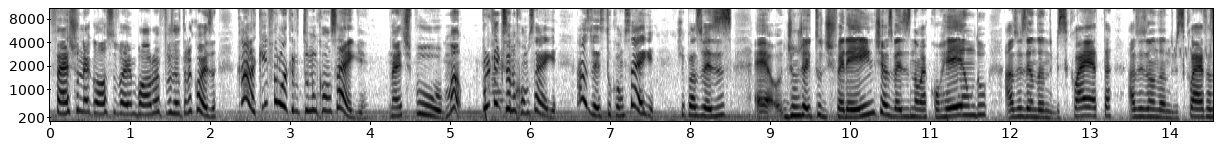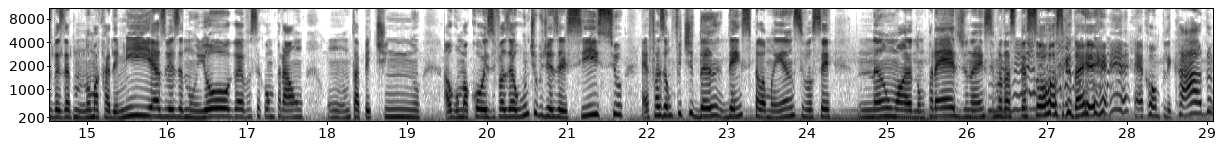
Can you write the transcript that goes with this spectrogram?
fecha o negócio, vai embora, vai fazer outra coisa. Cara, quem falou que tu não consegue? Né? Tipo, mano, por que, que você não consegue? Às vezes tu consegue. Tipo, às vezes é de um jeito diferente, às vezes não é correndo, às vezes é andando de bicicleta, às vezes é andando de bicicleta, às vezes é numa academia, às vezes é num yoga, é você comprar um, um, um tapetinho, alguma coisa fazer algum tipo de exercício, é fazer um fit dan- dance pela manhã, se você não mora num prédio, né, em cima das pessoas, que daí é complicado.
